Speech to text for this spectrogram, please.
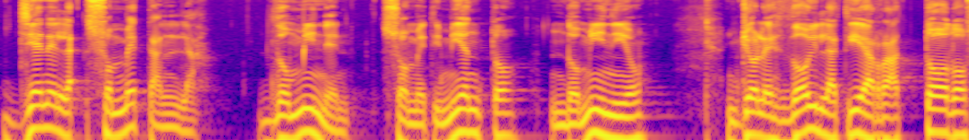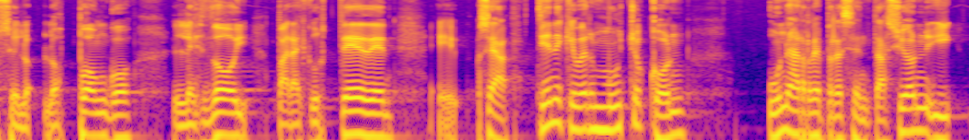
llénenla, sométanla, dominen, sometimiento, dominio. Yo les doy la tierra, todos se los pongo, les doy para que ustedes, eh, o sea, tiene que ver mucho con una representación y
